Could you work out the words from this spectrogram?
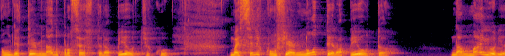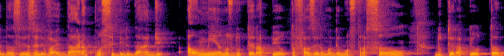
a um determinado processo terapêutico, mas se ele confiar no terapeuta, na maioria das vezes ele vai dar a possibilidade ao menos do terapeuta fazer uma demonstração, do terapeuta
